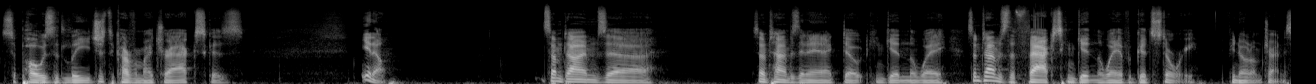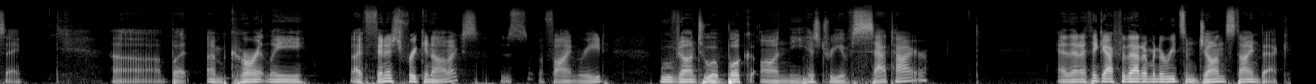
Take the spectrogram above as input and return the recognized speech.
supposedly, just to cover my tracks, because you know sometimes uh, sometimes an anecdote can get in the way. Sometimes the facts can get in the way of a good story, if you know what I'm trying to say. Uh, but I'm currently I finished Freakonomics. It's a fine read. Moved on to a book on the history of satire. And then I think after that I'm going to read some John Steinbeck.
